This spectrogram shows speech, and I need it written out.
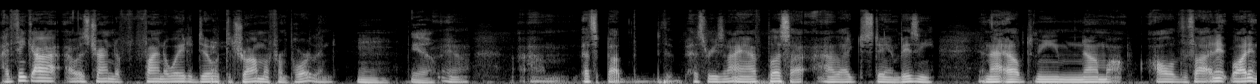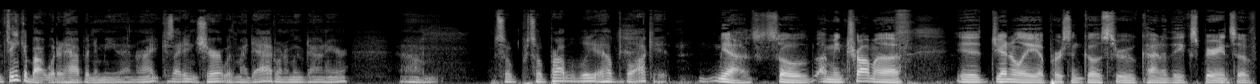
I think I, I was trying to find a way to deal with the trauma from Portland. Mm, yeah. you know, um, that's about the, the best reason I have. Plus, I, I like staying busy, and that helped me numb all of the thought. Well, I didn't think about what had happened to me then, right? Because I didn't share it with my dad when I moved down here. Um, so, so probably it helped block it. Yeah. So, I mean, trauma. It, generally, a person goes through kind of the experience of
